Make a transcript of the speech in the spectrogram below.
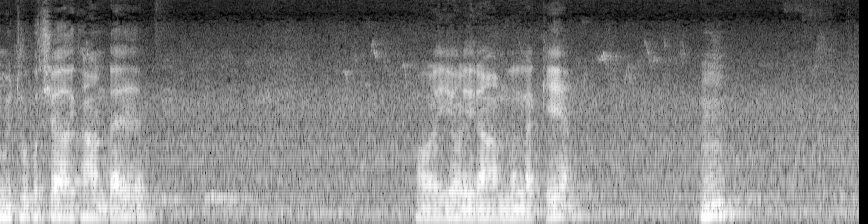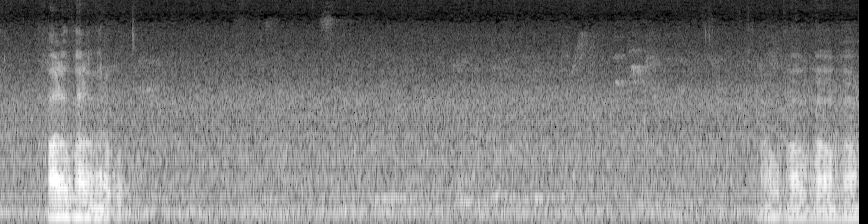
ਮਿੱਠੂ ਪ੍ਰਸ਼ਾਦ ਖਾਣ ਡਏ ਆ। ਹੌਲੀ ਹੌਲੀ ਆਰਾਮ ਨਾਲ ਲੱਗੇ ਆ। ਹੂੰ? ਖਾ ਲਓ ਖਾ ਲਓ ਮੇਰਾ ਪੁੱਤ। ਖਾਓ ਖਾਓ ਖਾਓ ਖਾਓ।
